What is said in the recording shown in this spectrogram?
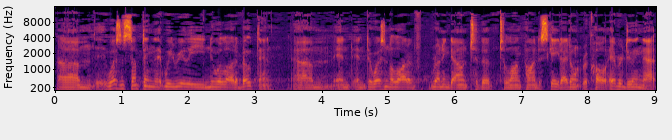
Um, it wasn't something that we really knew a lot about then, um, and and there wasn't a lot of running down to the to Long Pond to skate. I don't recall ever doing that,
